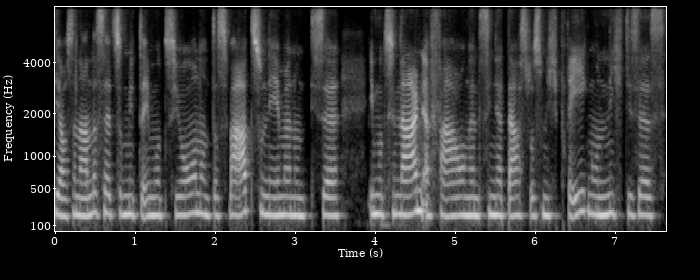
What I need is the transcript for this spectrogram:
die Auseinandersetzung mit der Emotion und das wahrzunehmen und diese emotionalen Erfahrungen sind ja das, was mich prägen und nicht dieses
